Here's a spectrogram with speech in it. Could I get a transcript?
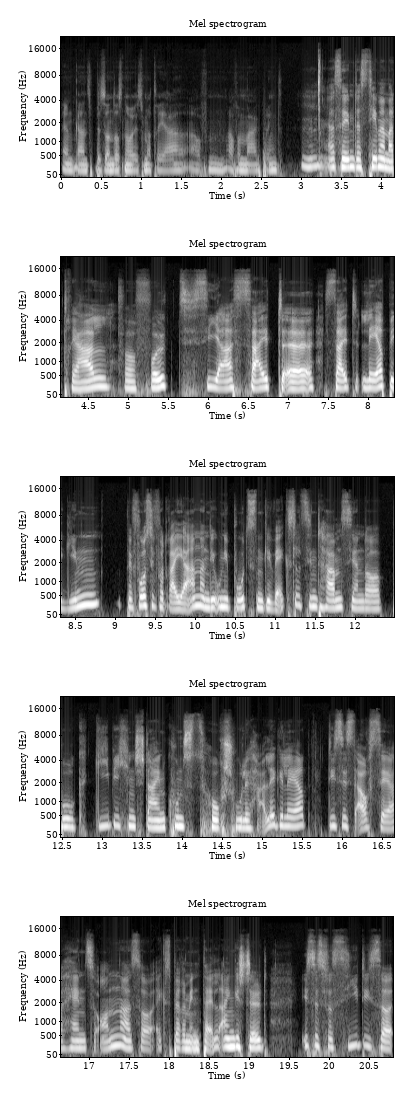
ein ganz besonders neues Material auf den, auf den Markt bringt. Mhm. Also eben das Thema Material verfolgt Sie ja seit, äh, seit Lehrbeginn. Bevor Sie vor drei Jahren an die Uni Bozen gewechselt sind, haben Sie an der Burg Giebichenstein Kunsthochschule Halle gelehrt. Dies ist auch sehr hands-on, also experimentell eingestellt. Ist es für Sie dieser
